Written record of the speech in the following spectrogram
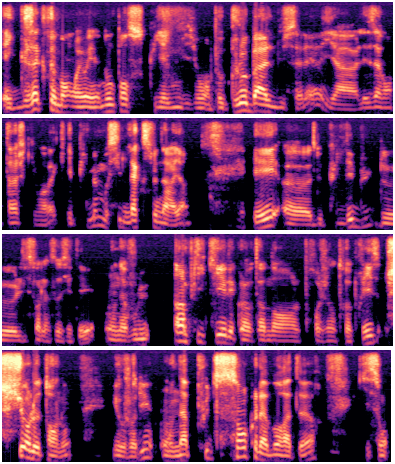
Exactement. Oui, oui. Nous, on pense qu'il y a une vision un peu globale du salaire. Il y a les avantages qui vont avec, et puis même aussi l'actionnariat. Et depuis le début de l'histoire de la société, on a voulu impliquer les collaborateurs dans le projet d'entreprise sur le temps long. Et aujourd'hui, on a plus de 100 collaborateurs qui sont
